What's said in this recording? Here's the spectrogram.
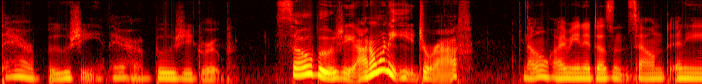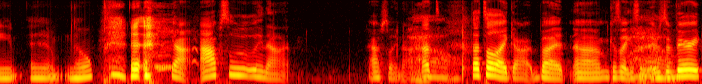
They are bougie. They're a bougie group. So bougie. I don't want to eat giraffe. No, I mean it doesn't sound any. Um, no. Yeah, absolutely not. Absolutely not. That's Wow. that's all I got. But um because like I said, there's a very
